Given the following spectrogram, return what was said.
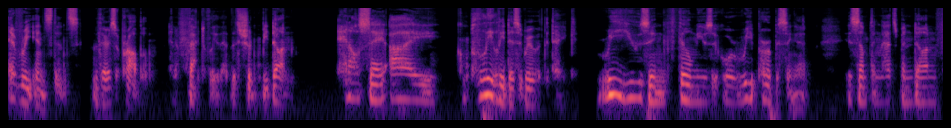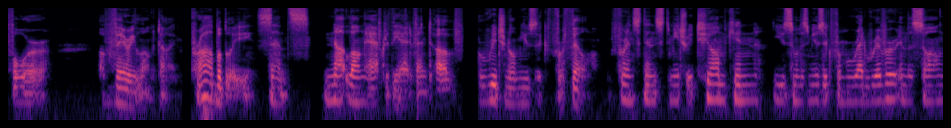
every instance, there's a problem and effectively that this shouldn't be done. And I'll say I completely disagree with the take. Reusing film music or repurposing it is something that's been done for a very long time. Probably since not long after the advent of original music for film. For instance, Dmitri Tiomkin used some of his music from Red River in the song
